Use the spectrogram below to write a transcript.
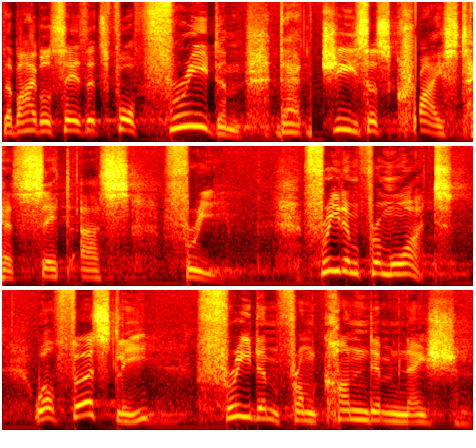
The Bible says it's for freedom that Jesus Christ has set us free. Freedom from what? Well, firstly, freedom from condemnation.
